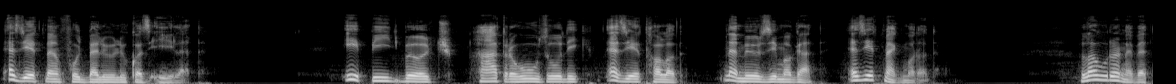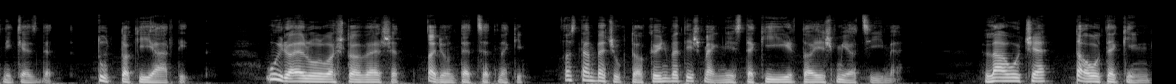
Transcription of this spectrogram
ezért nem fogy belőlük az élet. Épp így bölcs, hátra húzódik, ezért halad, nem őrzi magát, ezért megmarad. Laura nevetni kezdett. Tudta, ki járt itt. Újra elolvasta a verset, nagyon tetszett neki. Aztán becsukta a könyvet, és megnézte, ki írta, és mi a címe. Lao Tao Te King,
